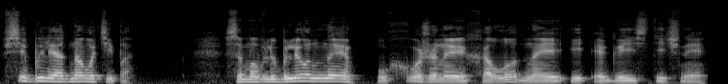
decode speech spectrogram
все были одного типа. Самовлюбленные, ухоженные, холодные и эгоистичные.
